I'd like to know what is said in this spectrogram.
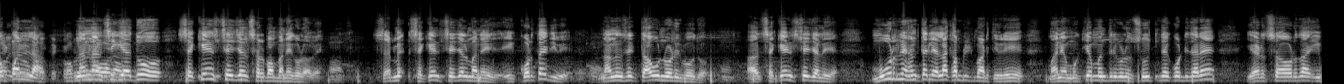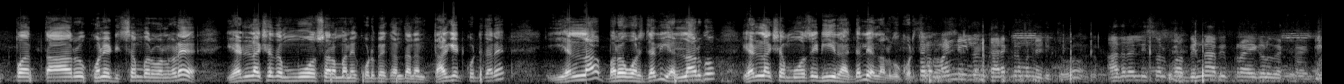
ಕೊಪ್ಪಲ್ಲ ನನ್ನ ಅನಿಸಿಕೆ ಅದು ಸೆಕೆಂಡ್ ಸ್ಟೇಜಲ್ಲಿ ಸ್ವಲ್ಪ ಮನೆಗಳು ಅವೆ ಸೆಕೆಂಡ್ ಸ್ಟೇಜಲ್ಲಿ ಮನೆ ಈಗ ಕೊಡ್ತಾ ಇದ್ದೀವಿ ನನ್ನ ಅನಿಸಿಕೆ ತಾವು ನೋಡಿರ್ಬೋದು. ಸೆಕೆಂಡ್ ಸ್ಟೇಜಲ್ಲಿ ಮೂರನೇ ಹಂತದಲ್ಲಿ ಎಲ್ಲ ಕಂಪ್ಲೀಟ್ ಮಾಡ್ತೀವಿ ರೀ. ಮನೆ ಮುಖ್ಯಮಂತ್ರಿಗಳು ಸೂಚನೆ ಕೊಟ್ಟಿದ್ದಾರೆ. ಎರಡು ಸಾವಿರದ ಇಪ್ಪತ್ತಾರು ಕೊನೆ ಡಿಸೆಂಬರ್ ಒಳಗಡೆ ಎರಡು ಲಕ್ಷದ ಮೂವತ್ತು ಸಾವಿರ ಮನೆ ಕೊಡಬೇಕಂತ ನನ್ನ ಟಾರ್ಗೆಟ್ ಕೊಟ್ಟಿದ್ದಾರೆ. ಎಲ್ಲ ಬರೋ ವರ್ಷದಲ್ಲಿ ಎಲ್ಲರಿಗೂ ಎರಡು ಲಕ್ಷ ಮೂವತ್ತು ಇಡೀ ರಾಜ್ಯದಲ್ಲಿ ಎಲ್ಲರಿಗೂ ಕೊಡ್ತಾರೆ ಮೊನ್ನೆ ಇಲ್ಲೊಂದು ಕಾರ್ಯಕ್ರಮ ನಡೀತು. ಅದರಲ್ಲಿ ಸ್ವಲ್ಪ ಭಿನ್ನಾಭಿಪ್ರಾಯಗಳು ವ್ಯಕ್ತ ಆಯಿತು.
